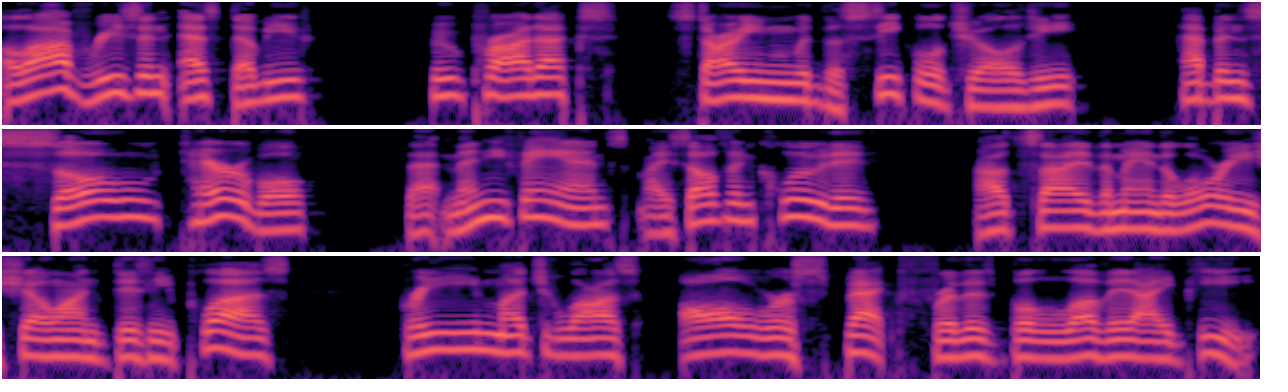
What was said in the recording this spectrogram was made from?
A lot of recent SW products, starting with the sequel trilogy, have been so terrible that many fans, myself included, outside the Mandalorian show on Disney Plus, pretty much lost all respect for this beloved IP.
